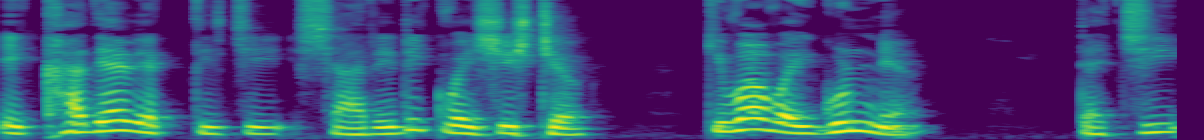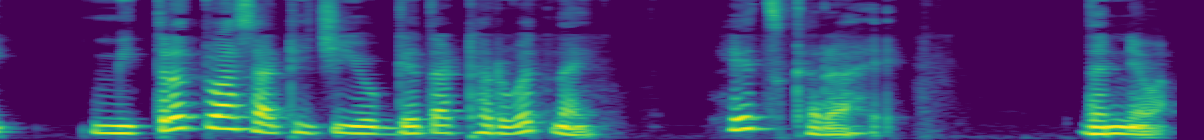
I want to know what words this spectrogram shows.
एखाद्या व्यक्तीची शारीरिक वैशिष्ट्य किंवा वैगुण्य त्याची मित्रत्वासाठीची योग्यता ठरवत नाही. हेच खरं आहे. धन्यवाद.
